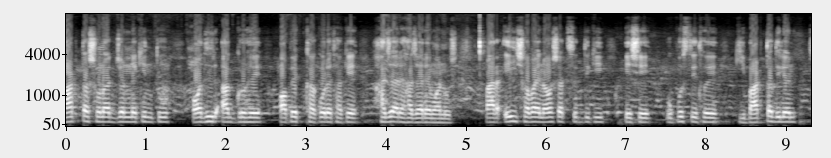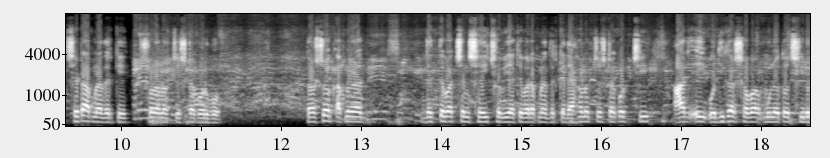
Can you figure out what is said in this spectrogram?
বার্তা শোনার জন্য কিন্তু অধীর আগ্রহে অপেক্ষা করে থাকে হাজারে হাজারে মানুষ। আর এই সভায় নওশাদ সিদ্দিকী এসে উপস্থিত হয়ে কি বার্তা দিলেন, সেটা আপনাদেরকে শোনানোর চেষ্টা করব। দর্শক, আপনারা দেখতে পাচ্ছেন সেই ছবি একেবারে আপনাদেরকে দেখানোর চেষ্টা করছি। আজ এই অধিকার সভা মূলত ছিল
